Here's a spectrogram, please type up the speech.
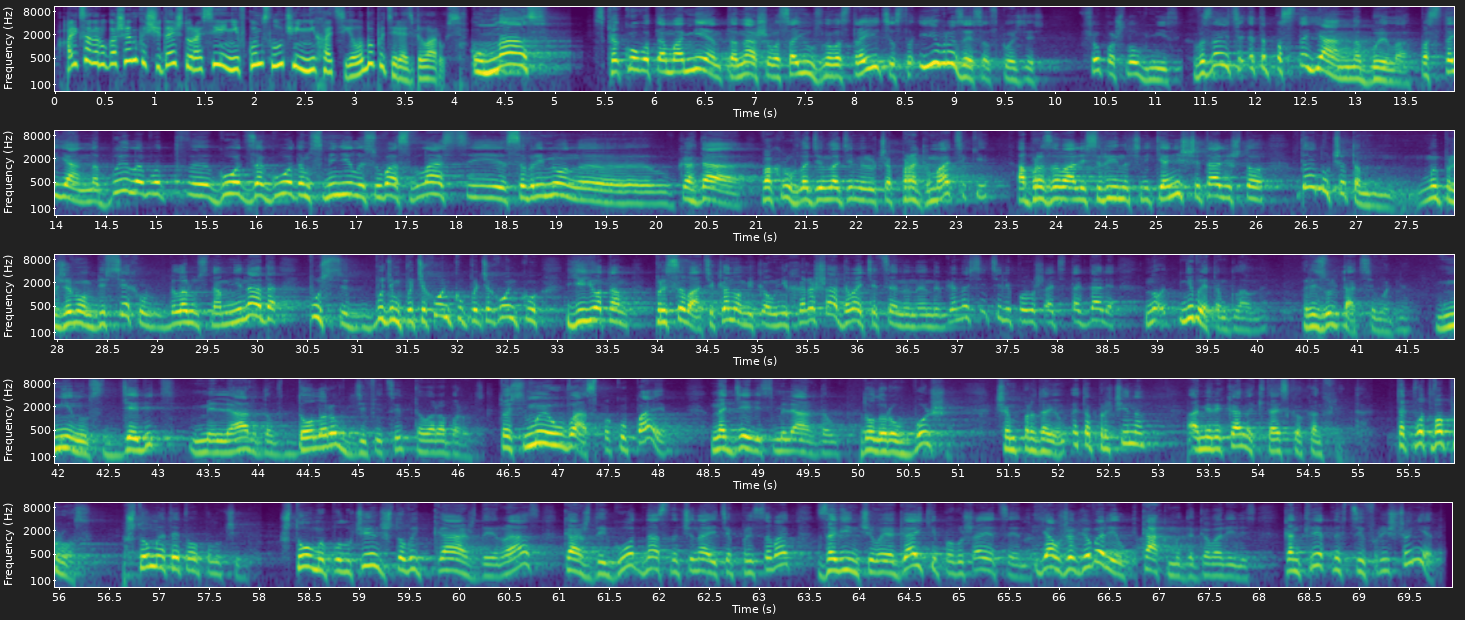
Александр Лукашенко считает, что Россия ни в коем случае не хотела бы потерять Беларусь. У нас с какого-то момента нашего союзного строительства и евразесовского здесь все пошло вниз. Вы знаете, это постоянно было, постоянно было, вот э, год за годом сменилась у вас власть, и со времен, э, когда вокруг Владимира Владимировича прагматики – образовались рыночники, они считали, что да, ну что там, мы проживем без всех, Беларусь нам не надо, пусть будем потихоньку, потихоньку ее там прессовать. Экономика у них хороша, давайте цены на энергоносители повышать и так далее. Но не в этом главное. Результат сегодня. Минус 9 миллиардов долларов дефицит товарооборота. То есть мы у вас покупаем на 9 миллиардов долларов больше, чем продаем. Это причина американо-китайского конфликта. Так вот вопрос, что мы от этого получили? Что мы получили, что вы каждый раз, каждый год нас начинаете прессовать, завинчивая гайки, повышая цены. Я уже говорил, как мы договорились. Конкретных цифр еще нет.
